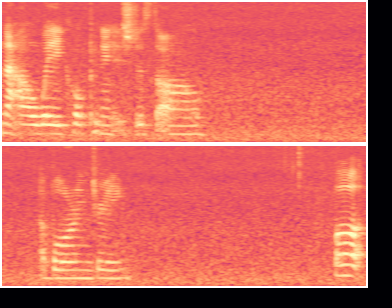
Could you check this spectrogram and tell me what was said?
Now I'll wake up and it's just all a boring dream. But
